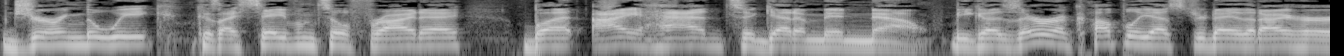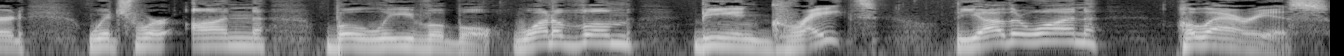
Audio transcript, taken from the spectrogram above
during the week because I save them till Friday. But I had to get them in now because there were a couple yesterday that I heard which were unbelievable. One of them being great, the other one hilarious.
